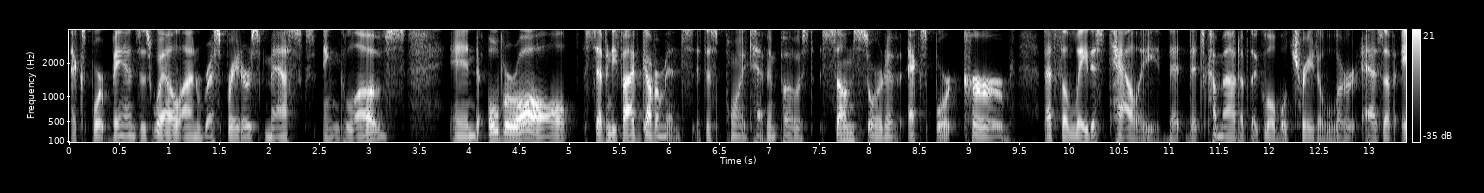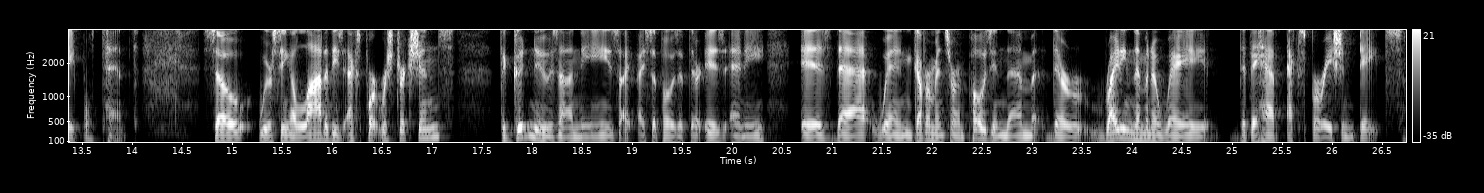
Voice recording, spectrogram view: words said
export bans as well on respirators, masks, and gloves. And overall, 75 governments at this point have imposed some sort of export curb. That's the latest tally that, that's come out of the Global Trade Alert as of April 10th. So we're seeing a lot of these export restrictions. The good news on these, I, I, suppose, if there is any, is that when governments are imposing them, they're writing them in a way that they have expiration dates.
